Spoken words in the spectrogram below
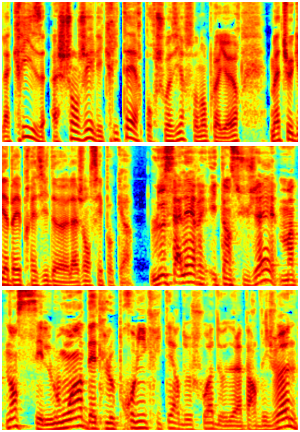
la crise a changé les critères pour choisir son employeur. Mathieu Gabet préside l'agence Epoca. Le salaire est un sujet. Maintenant, c'est loin d'être le premier critère de choix de, de, la part des jeunes.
